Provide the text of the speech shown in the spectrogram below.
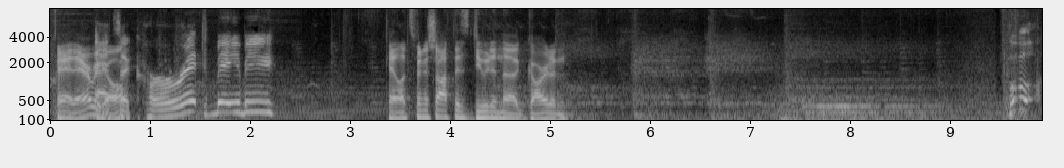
Okay, there we That's go. That's a crit, baby. Okay, let's finish off this dude in the garden. Oh.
